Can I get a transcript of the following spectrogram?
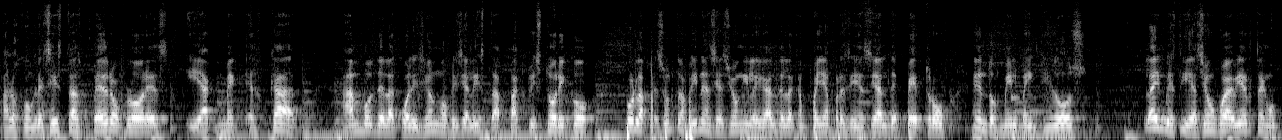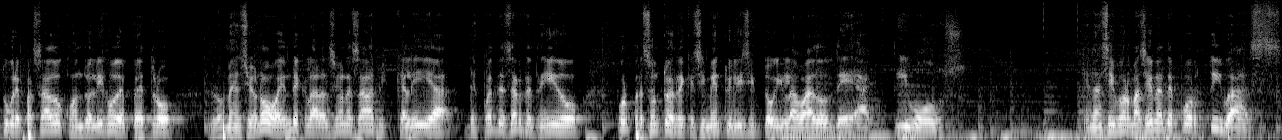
a los congresistas Pedro Flores y Ahmed Escad, ambos de la coalición oficialista Pacto Histórico por la presunta financiación ilegal de la campaña presidencial de Petro en 2022. La investigación fue abierta en octubre pasado cuando el hijo de Petro lo mencionó en declaraciones a la Fiscalía después de ser detenido por presunto enriquecimiento ilícito y lavado de activos. En las informaciones deportivas,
